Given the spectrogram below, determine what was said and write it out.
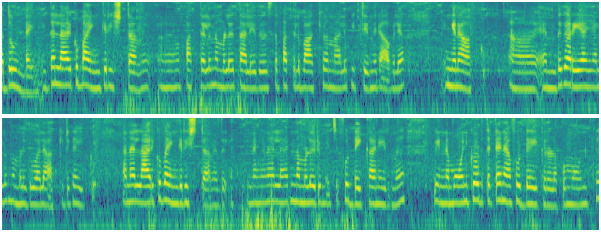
അതും ഉണ്ടായിരുന്നു ഇതെല്ലാവർക്കും ഭയങ്കര ഇഷ്ടമാണ് പത്തൽ നമ്മൾ തലേ ദിവസത്തെ പത്തൽ ബാക്കി വന്നാൽ പിറ്റേന്ന് രാവിലെ ഇങ്ങനെ ആക്കും. എന്ത് കറി ആയാലും നമ്മൾ ഇതുപോലെ ആക്കിയിട്ട് കഴിക്കും. കാരണം എല്ലാവർക്കും ഭയങ്കര ഇഷ്ടമാണ് ഇത്. പിന്നെ അങ്ങനെ എല്ലാവരും നമ്മൾ ഒരുമിച്ച് ഫുഡ് കഴിക്കാനിരുന്ന്. പിന്നെ മോനിക്ക് കൊടുത്തിട്ടേ ഞാൻ ഫുഡ് കഴിക്കലുള്ളൂ. അപ്പോൾ മോനിക്ക്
